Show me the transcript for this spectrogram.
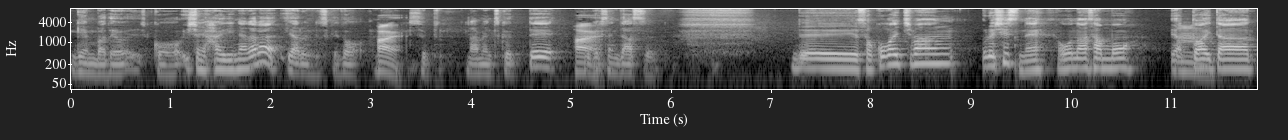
現場でこう一緒に入りながらやるんですけど、はい。スープラーメン作っておはい。客さんに出す、でそこが一番嬉しいですね。オーナーさんもやっと開いた、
